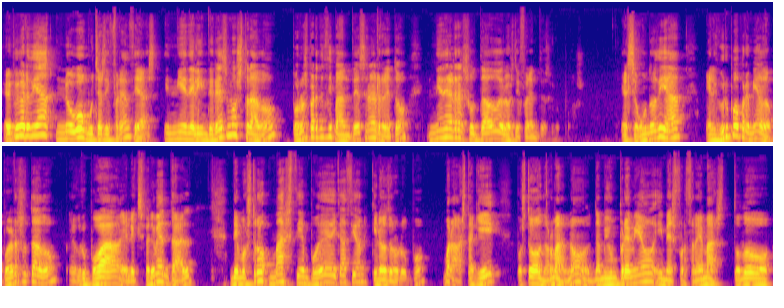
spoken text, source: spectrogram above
El primer día no hubo muchas diferencias, ni en el interés mostrado por los participantes en el reto, ni en el resultado de los diferentes grupos. El segundo día, el grupo premiado por el resultado, el grupo A, el experimental, demostró más tiempo de dedicación que el otro grupo. Bueno, hasta aquí, pues todo normal, ¿no? Dame un premio y me esforzaré más. Todo,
